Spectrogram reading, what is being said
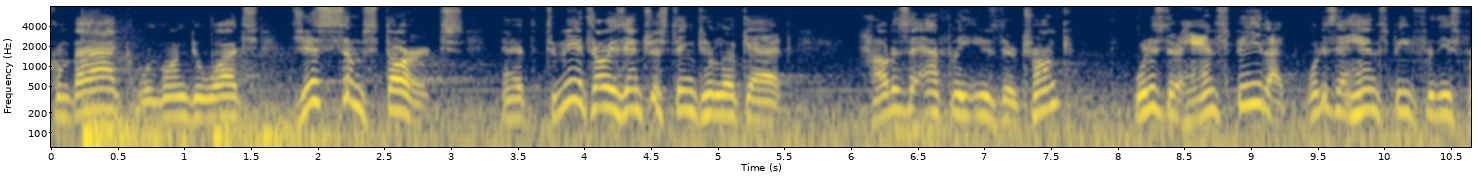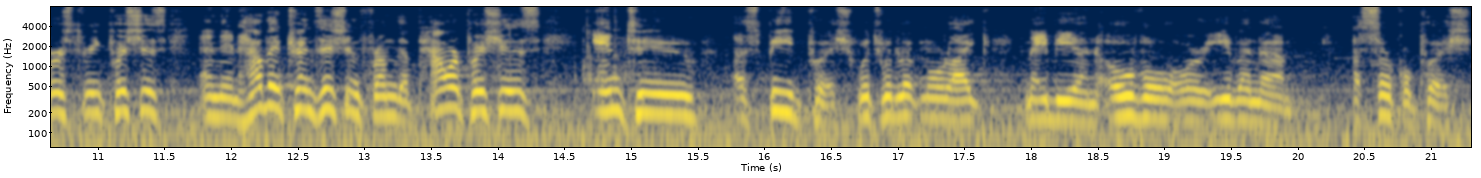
Welcome back. We're going to watch just some starts. And it, to me, it's always interesting to look at how does the athlete use their trunk? What is their hand speed? Like, what is the hand speed for these first three pushes? And then how they transition from the power pushes into a speed push, which would look more like maybe an oval or even a, a circle push.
